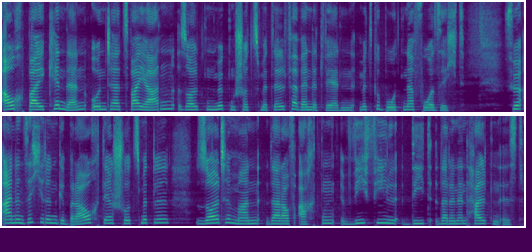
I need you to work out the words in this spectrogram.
Auch bei Kindern unter zwei Jahren sollten Mückenschutzmittel verwendet werden mit gebotener Vorsicht. Für einen sicheren Gebrauch der Schutzmittel sollte man darauf achten, wie viel DIT darin enthalten ist.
